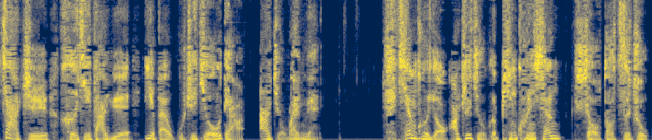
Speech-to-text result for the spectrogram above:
价值合计大约一百五十九点二九万元，先后有二十九个贫困生受到资助，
